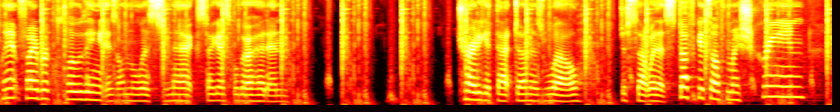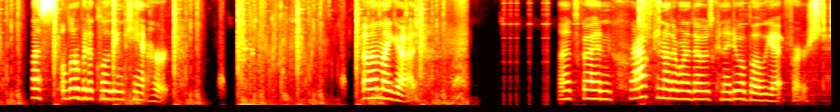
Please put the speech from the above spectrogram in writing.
Plant fiber clothing is on the list next. I guess we'll go ahead and try to get that done as well. Just that way that stuff gets off my screen. Plus, a little bit of clothing can't hurt. Oh my god. Let's go ahead and craft another one of those. Can I do a bow yet first?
